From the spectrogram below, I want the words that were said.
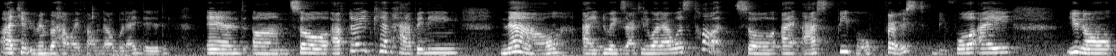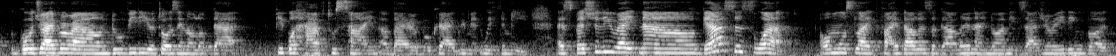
I can't remember how I found out, but I did. And um, so after it kept happening, now I do exactly what I was taught. So I ask people first before I, you know, go drive around, do video tours and all of that. people have to sign a buyer broker agreement with me especially right now gas is what almost like five dollars a gallon i know i'm exaggerating but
